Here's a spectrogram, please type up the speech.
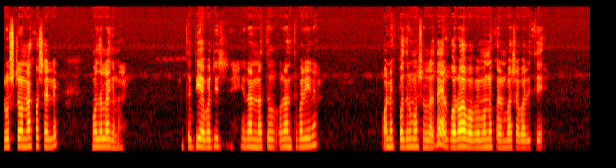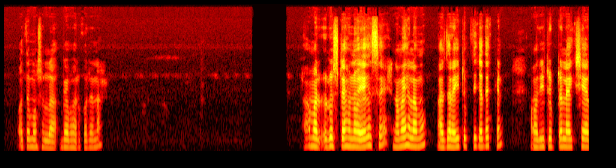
রোস্টটাও না কষাইলে মজা লাগে না। তো বিয়ে বাড়ির রান্না তো রাঁধতে পারি না। অনেক পদের মশলা দেয় আর ঘরোয়াভাবে মনে করেন বাসা বাড়িতে অত মশলা ব্যবহার করে না। আমার রোস্টটা এখনও হয়ে গেছে, নামাই হেলামো আর যারা ইউটিউব থেকে দেখবেন, আমার ইউটিউবটা লাইক, শেয়ার,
